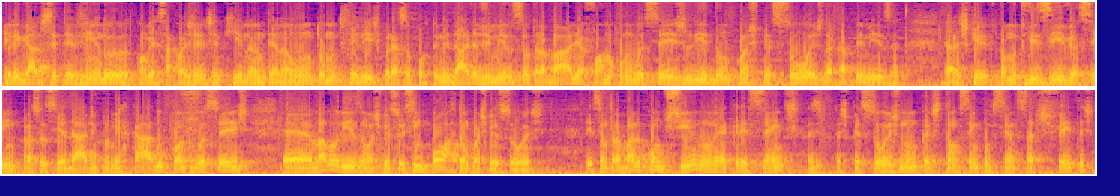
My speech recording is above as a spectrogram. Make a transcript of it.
Obrigado por você ter vindo conversar com a gente aqui na Antena 1. Estou muito feliz por essa oportunidade, admiro o seu trabalho e a forma como vocês lidam com as pessoas da Capemisa. Acho que fica muito visível assim para a sociedade e para o mercado o quanto vocês é, valorizam as pessoas, se importam com as pessoas. Esse é um trabalho contínuo, né, crescente. As, as pessoas nunca estão 100% satisfeitas,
